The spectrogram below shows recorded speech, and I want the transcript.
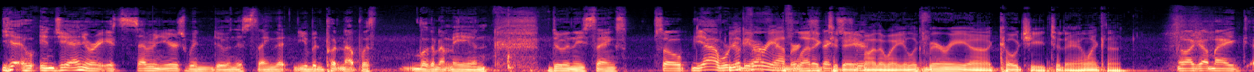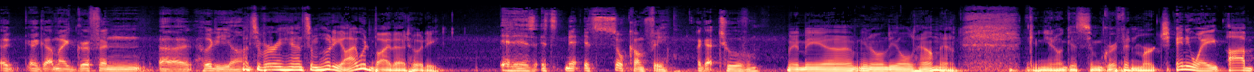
Yeah, in January, it's seven years we've been doing this thing that you've been putting up with, looking at me and doing these things. So yeah, we're going to be very athletic today, year. by the way. You look very uh, coachy today. I like that. No, I got my I, I got my Gryphon uh, hoodie on. That's a very handsome hoodie. I would buy that hoodie. It is. It's it's so comfy. I got two of them. Maybe uh, you know the old Howman can you know get some Gryphon merch. Anyway, um,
